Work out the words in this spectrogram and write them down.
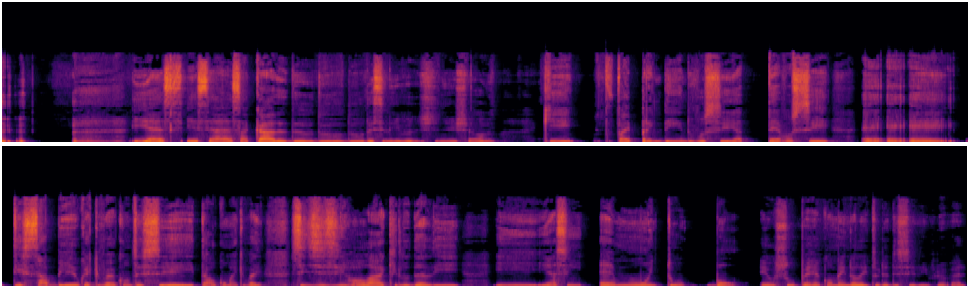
e esse, esse é a sacada do, do, do, desse livro de Sidney Sheldon, que vai prendendo você até você é, é, é, ter saber o que é que vai acontecer e tal, como é que vai se desenrolar aquilo dali. E, e assim, é muito bom. Eu super recomendo a leitura desse livro, velho.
